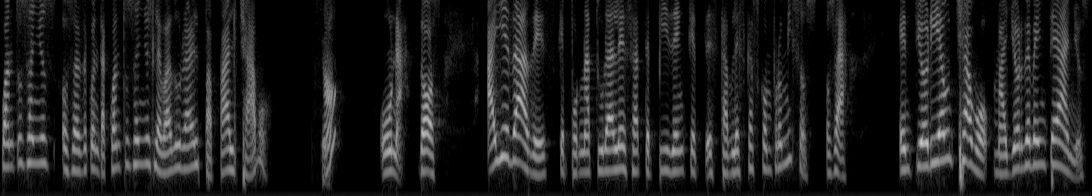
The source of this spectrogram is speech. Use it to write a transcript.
¿cuántos años, o sea, de cuenta, cuántos años le va a durar el papá al chavo? ¿No? Una, dos hay edades que por naturaleza te piden que te establezcas compromisos. O sea, en teoría un chavo mayor de 20 años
